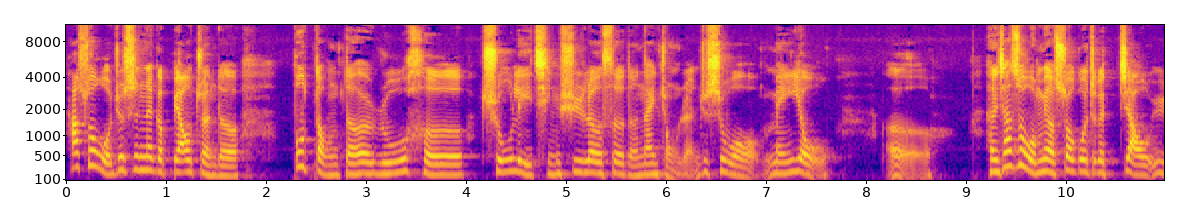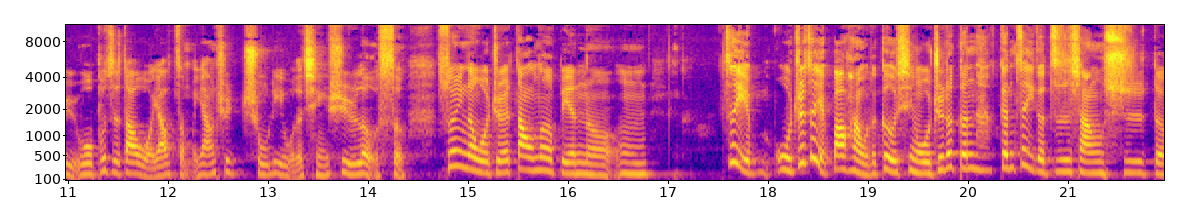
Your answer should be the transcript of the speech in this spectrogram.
他说我就是那个标准的不懂得如何处理情绪垃圾的那种人，就是我没有呃。很像是我没有受过这个教育，我不知道我要怎么样去处理我的情绪垃圾，所以呢，我觉得到那边呢，嗯，这也我觉得这也包含我的个性。我觉得跟跟这个智商师的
